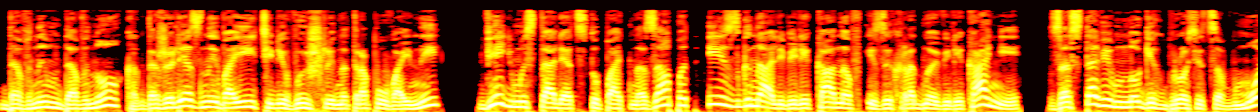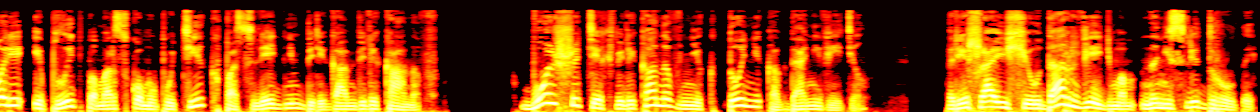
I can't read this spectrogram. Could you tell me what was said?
Давным-давно, когда железные воители вышли на тропу войны, ведьмы стали отступать на запад и изгнали великанов из их родной Великании заставив многих броситься в море и плыть по морскому пути к последним берегам великанов. Больше тех великанов никто никогда не видел. Решающий удар ведьмам нанесли друды.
